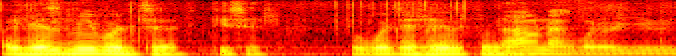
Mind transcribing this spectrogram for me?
ওই হেল্প মি বলছে। কিসের? ও বলছে হেল্প মি দাও না একবার ওই ওই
